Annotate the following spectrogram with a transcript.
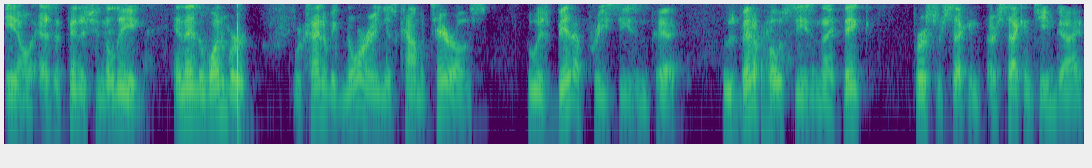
you know, as a finish in the league? And then the one we're we're kind of ignoring is Kamateros, who has been a preseason pick, who's been a postseason, I think, first or second or second team guy.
